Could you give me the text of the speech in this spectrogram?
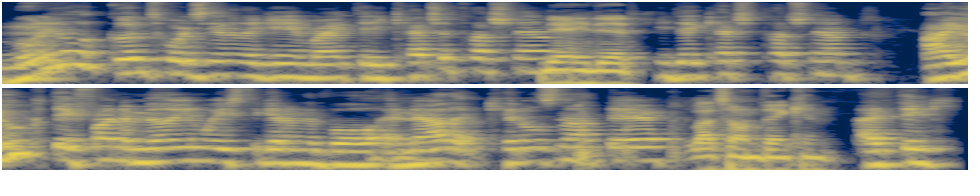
Mooney looked good towards the end of the game, right? Did he catch a touchdown? Yeah, he did. He did catch a touchdown. Aiyuk, they find a million ways to get him the ball, and now that Kittle's not there, That's what I'm thinking. I think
